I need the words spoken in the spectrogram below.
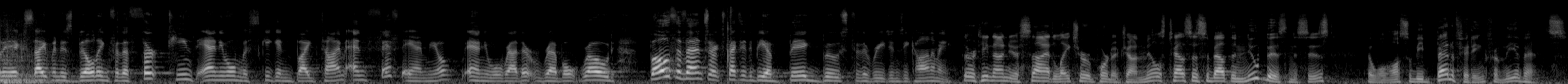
the excitement is building for the 13th annual Muskegon Bike Time and 5th annual, annual rather, Rebel Road. Both events are expected to be a big boost to the region's economy. 13 on your side, Lakeshore reporter John Mills tells us about the new businesses that will also be benefiting from the events.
